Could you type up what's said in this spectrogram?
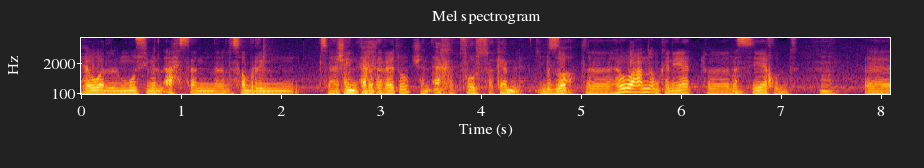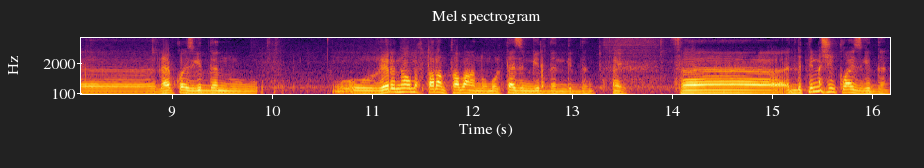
هو الموسم الأحسن لصبري من سنتين ثلاثة. فاتوا. عشان أخد فرصة كاملة. بالظبط. آه. هو عنده إمكانيات بس ياخد. آه لعب كويس جدا و... وغير إن هو محترم طبعا وملتزم جدا جدا. أيوه. فالاثنين ماشيين كويس جدا.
